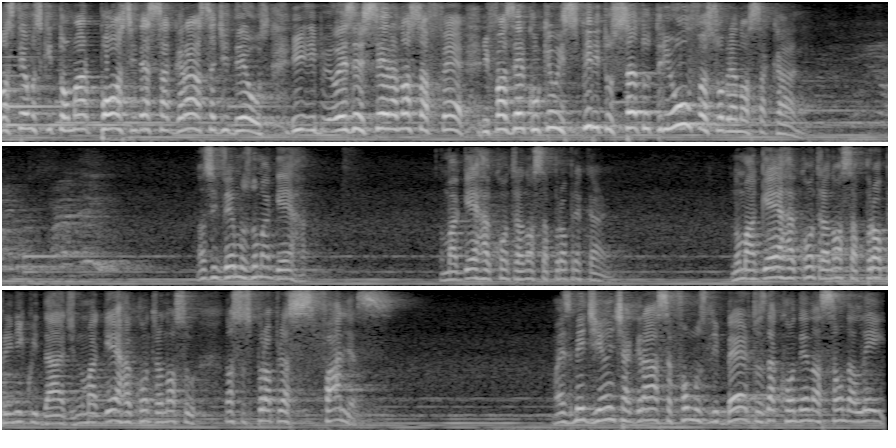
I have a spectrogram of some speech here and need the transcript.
nós temos que tomar posse dessa graça de Deus e, e exercer a nossa fé e fazer com que o Espírito Santo triunfa sobre a nossa carne. Nós vivemos numa guerra, numa guerra contra a nossa própria carne, numa guerra contra a nossa própria iniquidade, numa guerra contra nosso, nossas próprias falhas. Mas mediante a graça fomos libertos da condenação da lei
